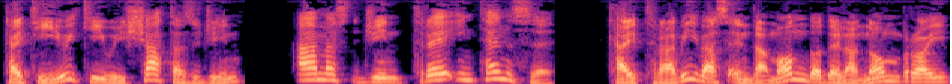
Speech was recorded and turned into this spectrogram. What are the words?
cae tiui ciui shatas gin, amas gin tre intense, cae travivas en la mondo de la nombroi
